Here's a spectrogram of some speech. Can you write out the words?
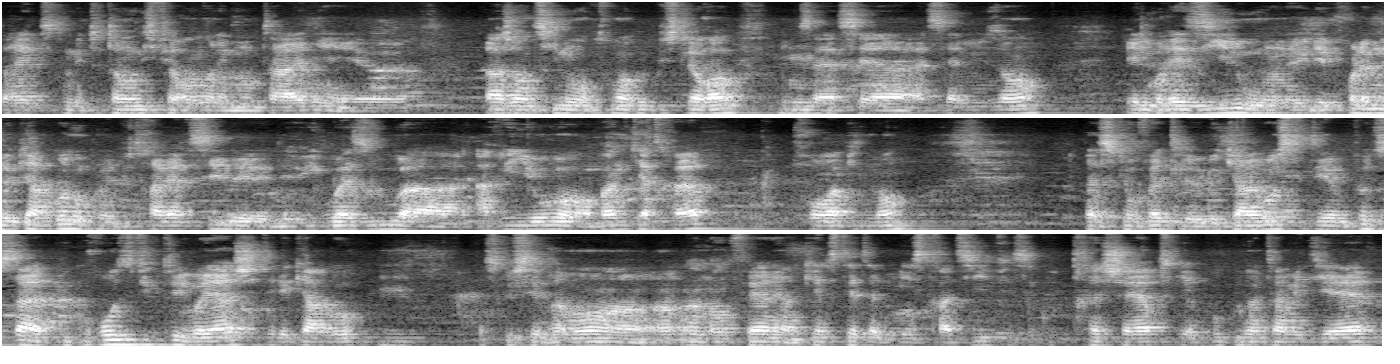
pareil, mais totalement différente dans les montagnes. Et euh, l'Argentine où on retrouve un peu plus l'Europe, donc Mhm. c'est assez, assez amusant. Et le Brésil où on a eu des problèmes de cargo, donc on a dû traverser de, de Iguazu à, à Rio en 24 heures, trop rapidement. Parce qu'en fait, le, le cargo, c'était un peu ça, la plus grosse difficulté du voyage, c'était les cargos. Mhm. Parce que c'est vraiment un, un- un enfer et un casse-tête administratif et ça coûte très cher parce qu'il y a beaucoup d'intermédiaires.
